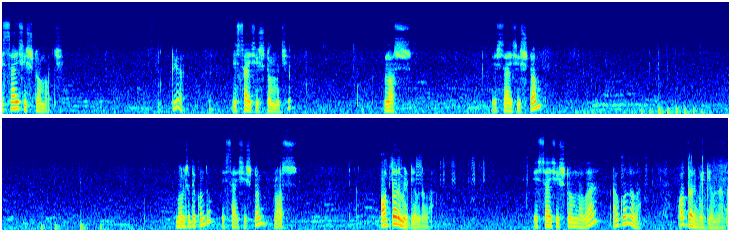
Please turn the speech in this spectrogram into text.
এসআই সিস্টম আছে ক্লিয়ার এসআই সিস্টম আছে প্লাস এসআই সিস্টম ভালসে দেখন্তু SI system plus other medium নেওয়া এসআই সিস্টম নেওয়া আর কোন ନେବା ଅଦର ମିଡ଼ିୟମ୍ ନେଲା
